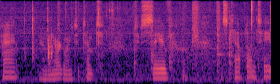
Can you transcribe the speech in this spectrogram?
Okay, and we are going to attempt to save this Kapton tape.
